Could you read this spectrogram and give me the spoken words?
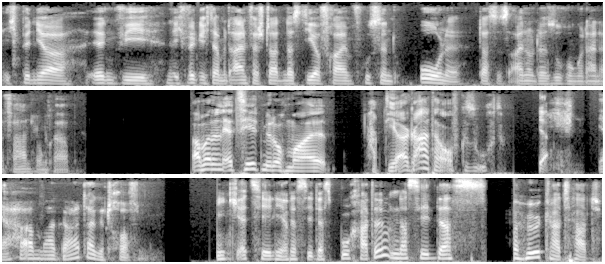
ich bin ja irgendwie nicht wirklich damit einverstanden, dass die auf freiem Fuß sind, ohne dass es eine Untersuchung und eine Verhandlung gab. Aber dann erzählt mir doch mal, habt ihr Agatha aufgesucht? Ja. Wir haben Agatha getroffen. Ich erzähle ihr, dass sie das Buch hatte und dass sie das verhökert hat.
